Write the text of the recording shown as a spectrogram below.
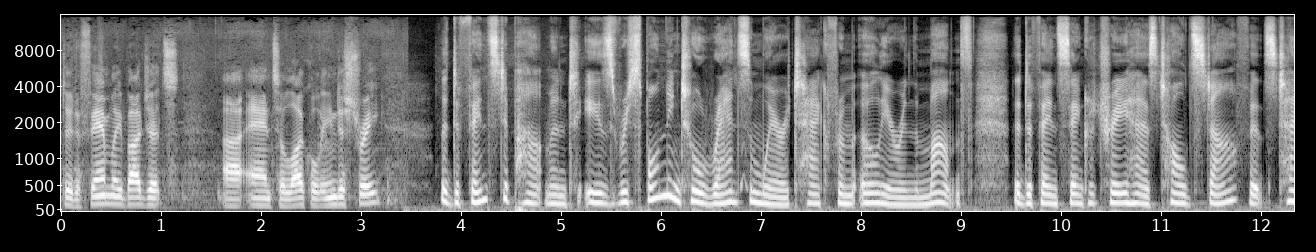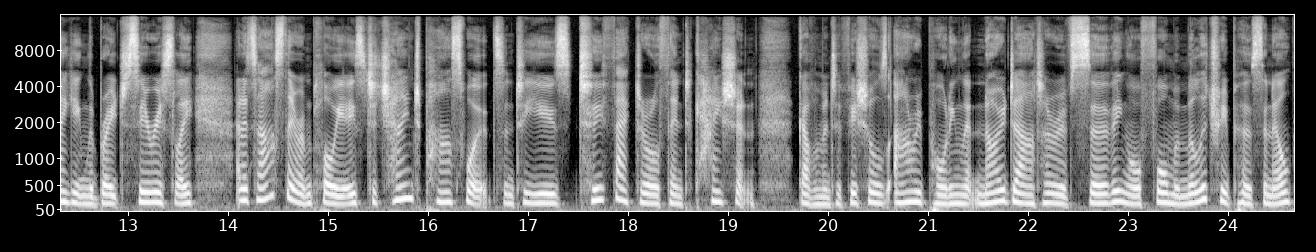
do to family budgets uh, and to local industry. The Defence Department is responding to a ransomware attack from earlier in the month. The Defence Secretary has told staff it's taking the breach seriously and it's asked their employees to change passwords and to use two factor authentication. Government officials are reporting that no data of serving or former military personnel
